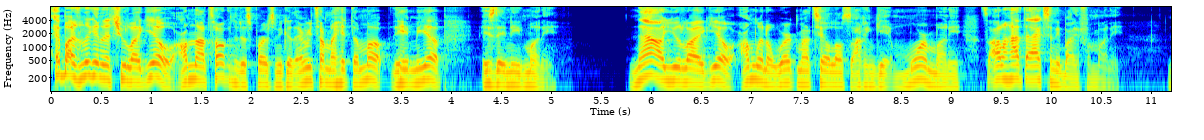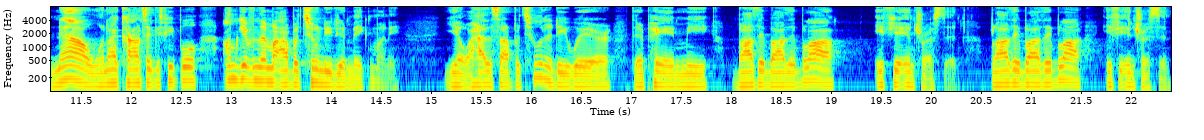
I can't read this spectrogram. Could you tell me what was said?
Everybody's looking at you like, yo, I'm not talking to this person because every time I hit them up, they hit me up, is they need money. Now you're like, yo, I'm gonna work my tail off so I can get more money, so I don't have to ask anybody for money. Now, when I contact these people, I'm giving them an opportunity to make money. Yo, I had this opportunity where they're paying me blah blah blah blah if you're interested blah blah blah blah if you're interested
